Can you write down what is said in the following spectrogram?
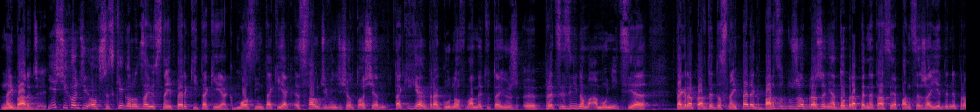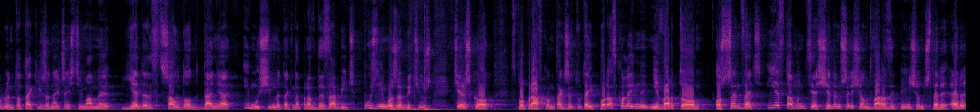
najbardziej. Jeśli chodzi o wszystkiego rodzaju snajperki, takie jak Mosin, takie jak SV98, takich jak Dragunov, mamy tutaj już y, precyzyjną amunicję tak naprawdę do snajperek bardzo duże obrażenia, dobra penetracja pancerza. Jedyny problem to taki, że najczęściej mamy jeden strzał do oddania i musimy tak naprawdę zabić. Później może być już ciężko z poprawką. Także tutaj po raz kolejny nie warto oszczędzać i jest to amunicja 7,62 x 54R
